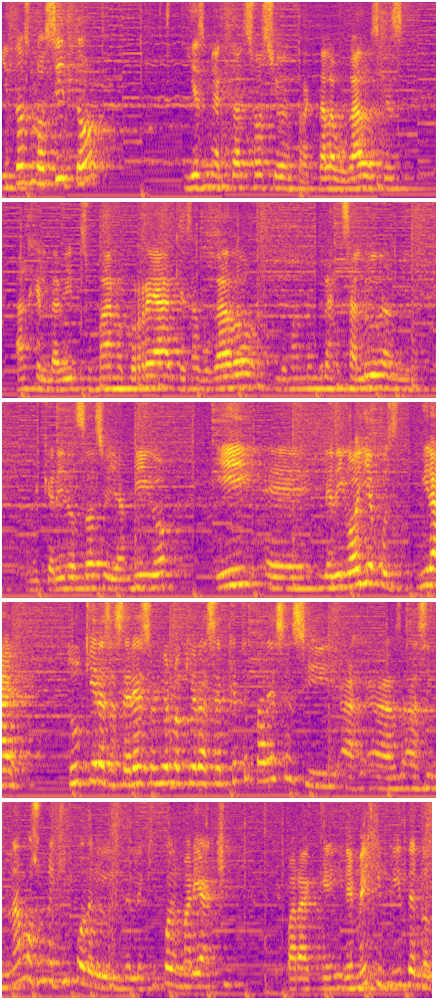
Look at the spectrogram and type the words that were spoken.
Y entonces lo cito y es mi actual socio en Fractal Abogados, que es Ángel David Sumano Correa, que es abogado. Le mando un gran saludo a mi mi querido socio y amigo, y eh, le digo, oye, pues mira, tú quieres hacer eso, yo lo quiero hacer, ¿qué te parece si asignamos un equipo del, equipo de mariachi para que, de Making Beat, de los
